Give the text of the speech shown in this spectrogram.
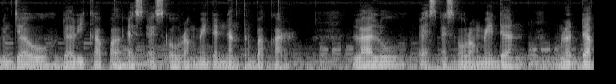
menjauh dari kapal SS Orang Medan yang terbakar. Lalu SS Orang Medan meledak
